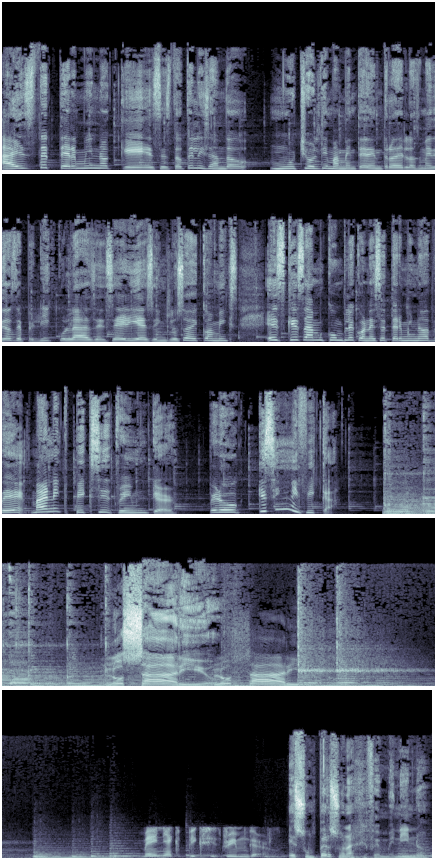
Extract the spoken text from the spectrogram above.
a este término que se está utilizando mucho últimamente dentro de los medios de películas, de series e incluso de cómics, es que Sam cumple con ese término de Manic Pixie Dream Girl. Pero, ¿qué significa? Losario. Losario. Es un personaje femenino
